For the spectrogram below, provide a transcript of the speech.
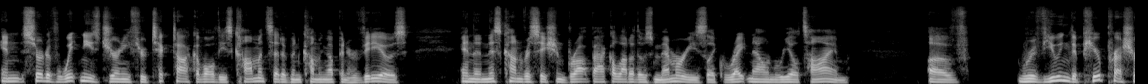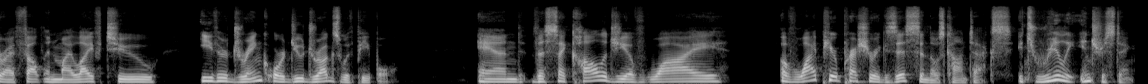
and sort of Whitney's journey through TikTok of all these comments that have been coming up in her videos, and then this conversation brought back a lot of those memories, like right now in real time, of reviewing the peer pressure I felt in my life to either drink or do drugs with people, and the psychology of why of why peer pressure exists in those contexts. It's really interesting.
